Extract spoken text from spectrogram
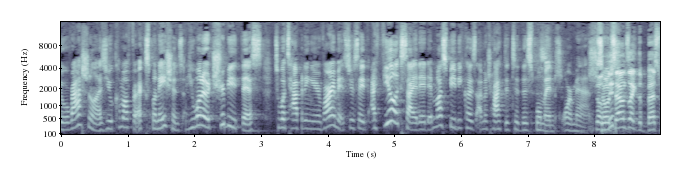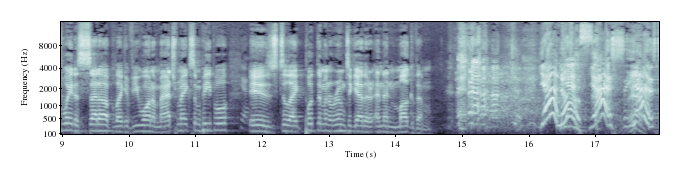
you'll rationalize. You'll come up for explanations. You want to attribute this to what's happening in your environment. So you say, "I feel excited. It must be because I'm attracted to this woman or man." So So, it sounds like the best way to set up, like if you want to matchmake some people, Yeah. is to like put them in a room together and then mug them. yeah, no, Yes. yes, yes.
